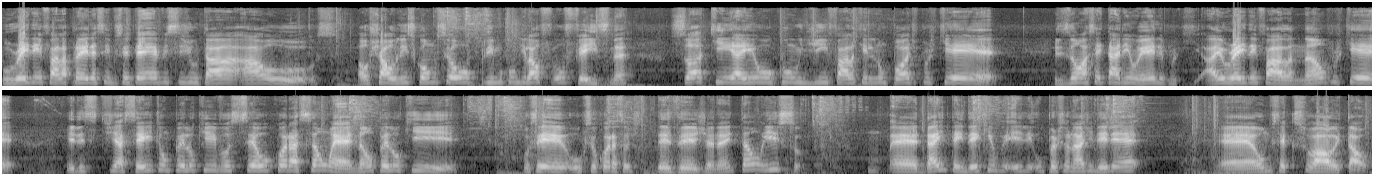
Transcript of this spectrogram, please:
o Raiden fala pra ele assim, você deve se juntar aos, ao Shaolin como seu primo Kung Lao fez, né? Só que aí o Kung Jin fala que ele não pode porque eles não aceitariam ele. Porque... Aí o Raiden fala, não porque eles te aceitam pelo que você o coração é, não pelo que você o seu coração deseja, né? Então isso é, dá a entender que ele, o personagem dele é, é homossexual e tal.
